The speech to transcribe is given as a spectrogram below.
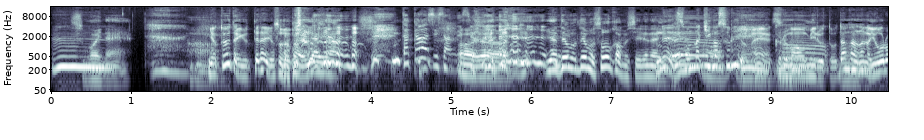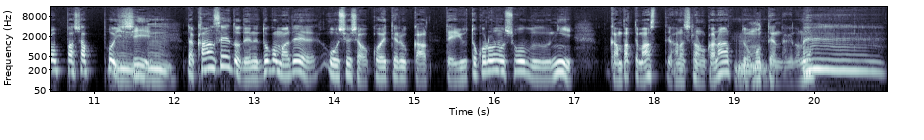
うんすごいね。いやトヨタ言ってないよそんなこと。いやいや。高橋さんですよ。ねやい。やでもでもそうかもしれないよね、そんな気がするよね、うん。車を見ると。だからなんかヨーロッパ車っぽいし、うんうん。だ完成度でねどこまで欧州車を超えてるかっていうところの勝負に頑張ってますっていう話なのかなって思ってんだけどうね。ん。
